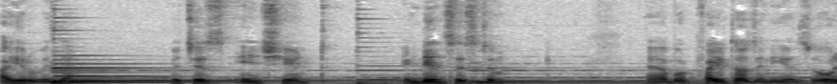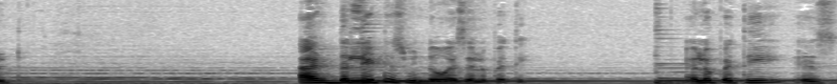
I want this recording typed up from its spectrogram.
Ayurveda, which is ancient Indian system, uh, about 5000 years old. And the latest we know as allopathy. Allopathy is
